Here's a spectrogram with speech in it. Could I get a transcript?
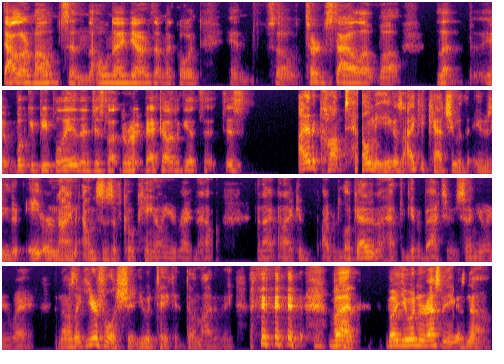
dollar amounts and the whole nine yards. I'm going, and so turnstile of uh, let you know booking people in and just letting them right back out again. Just I had a cop tell me, he goes, I could catch you with it was either eight or nine ounces of cocaine on you right now. and I and I could I would look at it and I have to give it back to you and send you on your way. And I was like, "You're full of shit. You would take it. Don't lie to me." but but you wouldn't arrest me. He goes, "No."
